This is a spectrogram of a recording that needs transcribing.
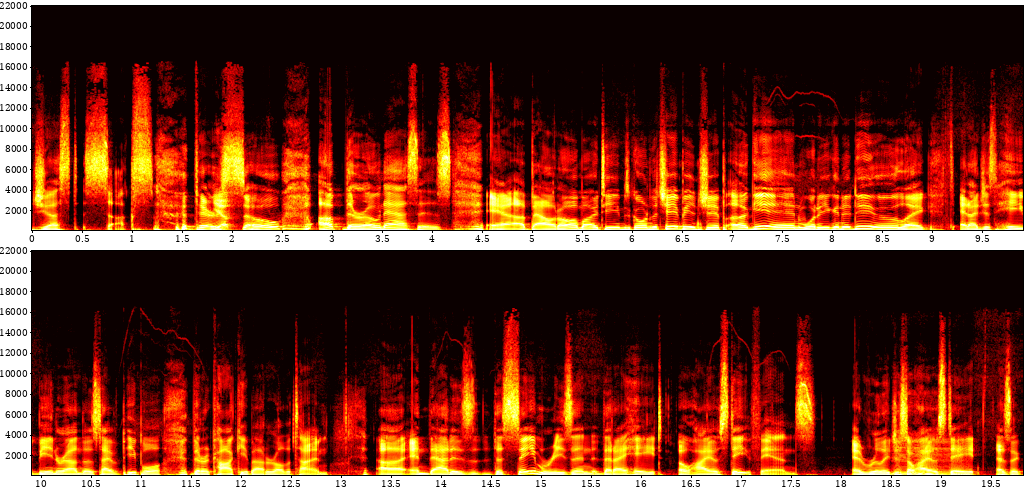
just sucks. They're Yep. so up their own asses uh, about, oh, my team's going to the championship again. What are you going to do? Like, and I just hate being around those type of people that are cocky about it all the time. Uh, and that is the same reason that I hate Ohio State fans. And really, just Ohio State as a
